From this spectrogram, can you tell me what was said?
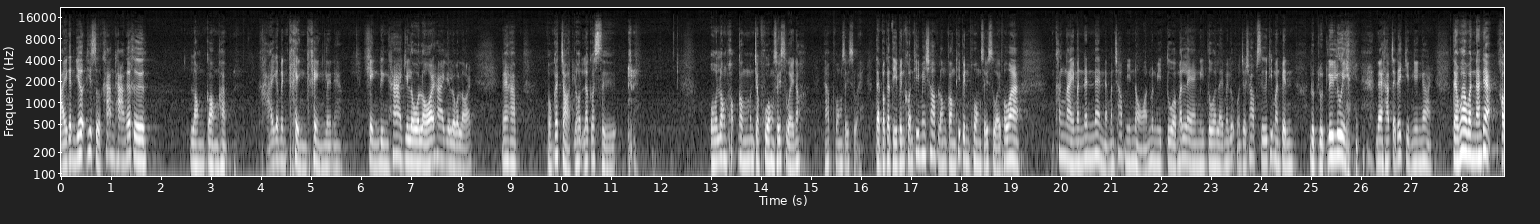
ายกันเยอะที่สุดข้างทางก็คือ ลองกองครับ ขายกันเป็นเข่งเข่งเลยเนี่ยเข่งดึงห้ากิโลร้อยห้ากิโลร้อยนะครับ ผมก็จอดรถแล้วก็ซื้อ โอ้ลองกองมันจะพวงสวยๆเนาะนะครับพวงสวยๆแต่ปกติเป็นคนที่ไม่ชอบลองกองที่เป็นพวงสวยๆเพราะว่า ข้างในมันแน่นๆน่ะมันชอบมีหนอนมันมีตัวแมลงมีตัวอะไรไม่รู้ผมจะชอบซื้อที่มันเป็นหลุดๆลุยๆนะครับ จะได้กินง่าย ๆ แต่ว่าวันนั้นเนี่ยเขา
